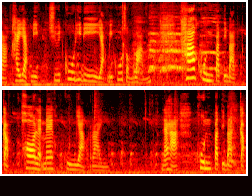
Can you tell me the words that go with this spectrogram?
รัก ใครอยากมีชีวิตคู่ที่ดี อยากมีคู่สมหวัง ถ้าคุณปฏิบัติกับพ่อและแม่ของคุณอย่างไรนะคะ คุณปฏิบัติกับ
